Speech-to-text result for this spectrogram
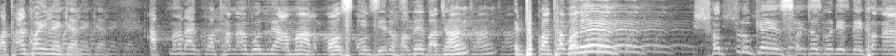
কথা কয় না কেন? আপনারা কথা না বললে আমার অস্কি বের হবে বাজান? একটু কথা বলেন। শত্রুকে ছোট করে দেখো না।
